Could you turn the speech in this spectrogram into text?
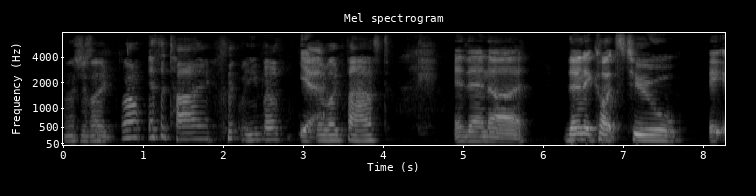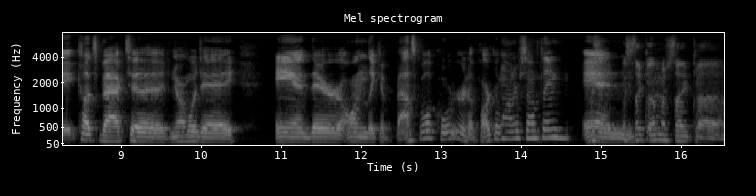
and she's like, "Well, it's a tie. we both Yeah, they're like fast." and then uh, then it cuts to it, it cuts back to normal day. And they're on like a basketball court or in a parking lot or something, It's- and it's, like almost like uh,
